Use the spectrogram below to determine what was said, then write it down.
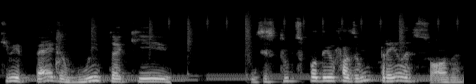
que me pega muito é que os estúdios poderiam fazer um trailer só, né?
